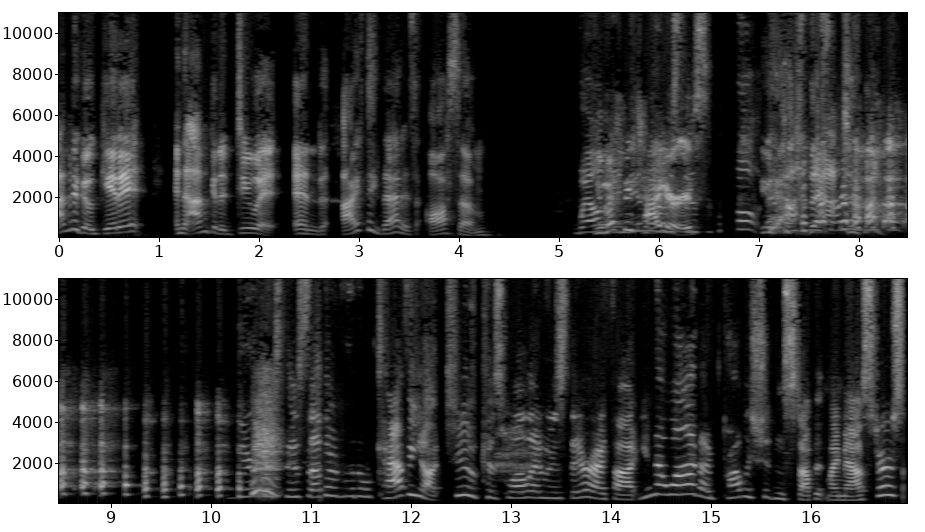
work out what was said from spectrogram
I'm going to go get it and I'm going to do it. And I think that is awesome. Well, you must be tired. Little, yeah, that. there was this other little caveat too, because while I was there, I thought, you know what, I probably shouldn't stop at my master's.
